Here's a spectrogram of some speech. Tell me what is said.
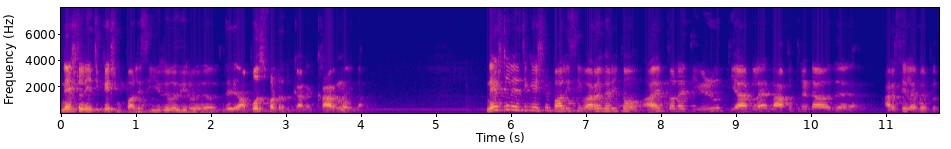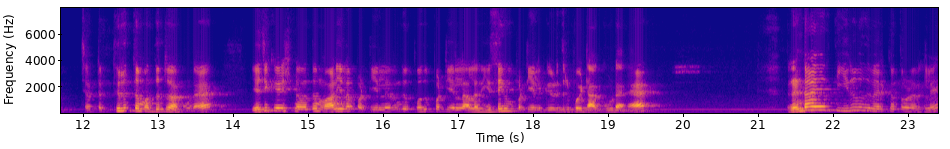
நேஷனல் எஜுகேஷன் பாலிசி இருபது இருபது வந்து அப்போஸ் பண்றதுக்கான காரணம் இதான் நேஷனல் எஜுகேஷன் பாலிசி வர வரைக்கும் ஆயிரத்தி தொள்ளாயிரத்தி எழுபத்தி ஆறுல நாற்பத்தி ரெண்டாவது அரசியலமைப்பு சட்ட திருத்தம் வந்துட்டா கூட எஜுகேஷனை வந்து மாநில பட்டியலில் இருந்து பொதுப்பட்டியல் அல்லது இசைவு பட்டியலுக்கு எடுத்துட்டு போயிட்டா கூட ரெண்டாயிரத்தி இருபது வரைக்கும் தோழர்களே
